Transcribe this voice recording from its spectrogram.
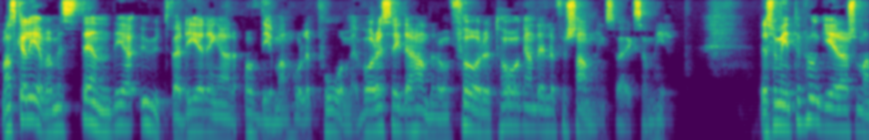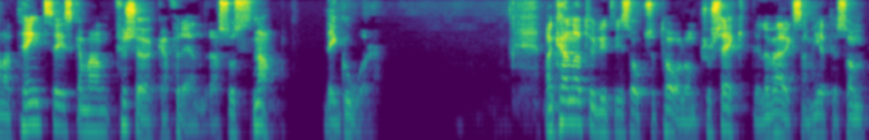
Man ska leva med ständiga utvärderingar av det man håller på med, vare sig det handlar om företagande eller församlingsverksamhet. Det som inte fungerar som man har tänkt sig ska man försöka förändra så snabbt det går. Man kan naturligtvis också tala om projekt eller verksamheter som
